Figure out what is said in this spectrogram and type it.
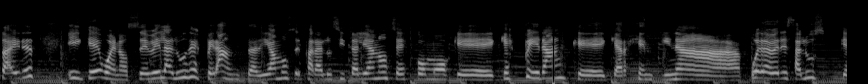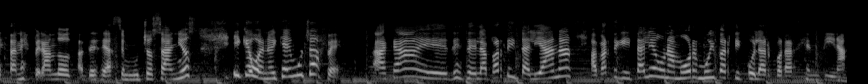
Aires y que bueno, se ve la luz de esperanza, digamos, para los italianos es como que, que esperan que, que, Argentina pueda ver esa luz que están esperando desde hace muchos años y que bueno, y que hay mucha fe, acá eh, desde la parte italiana, aparte que Italia un amor muy particular por Argentina,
